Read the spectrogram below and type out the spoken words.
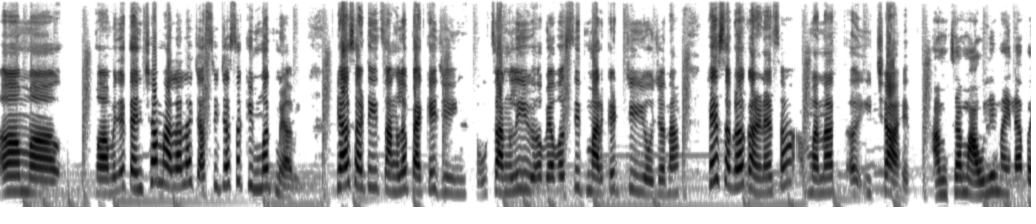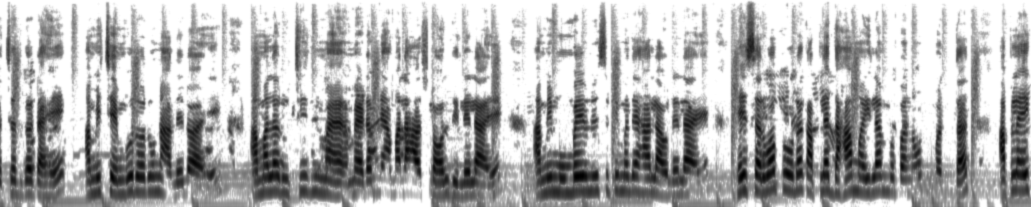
म- म्हणजे त्यांच्या मालाला जास्तीत जास्त किंमत मिळावी. ह्यासाठी चांगलं पॅकेजिंग चांगली व्यवस्थित मार्केटची योजना हे सगळं करण्याचा मनात इच्छा आहेत आमचा माऊली महिला बचत गट आहे. आम्ही चेंबूरवरून आलेलो आहे. आम्हाला रुची मॅ मॅडमने आम्हाला हा स्टॉल दिलेला आहे. आम्ही मुंबई युनिव्हर्सिटीमध्ये हा लावलेला आहे. हे सर्व प्रोडक्ट आपल्या दहा महिला बनवून बनतात आपला एक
